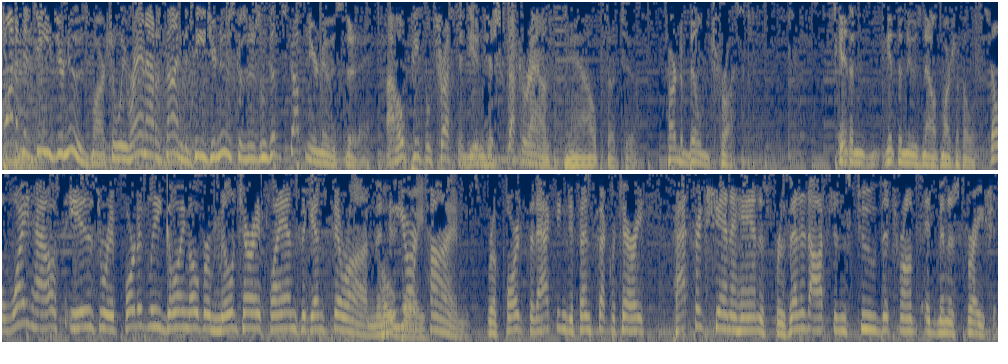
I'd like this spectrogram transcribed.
wanted to tease your news, Marshall. We ran out of time to tease your news because there's some good stuff in your news today. I hope people trusted you and just stuck around. Yeah, I hope so too. It's hard to build trust. Let's get the get the news now with Marshall Phillips. The White House is reportedly going over military plans against Iran. The Oh, New York. Times reports that Acting Defense Secretary Patrick Shanahan has presented options to the Trump administration.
